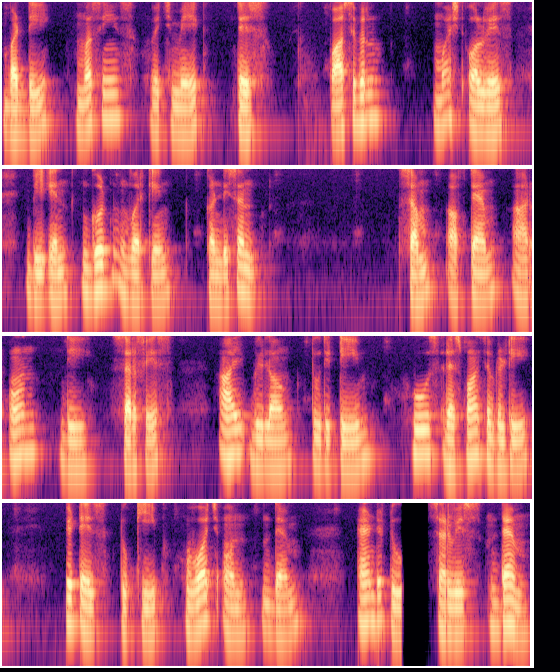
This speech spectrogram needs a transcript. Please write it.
But the machines which make this possible must always be in good working condition. Some of them are on the surface. I belong to the team whose responsibility it is to keep watch on them and to service them.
